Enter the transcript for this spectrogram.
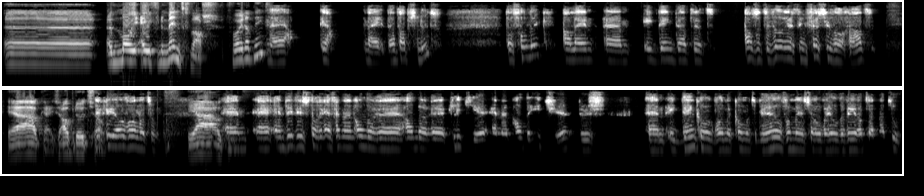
uh, een mooi evenement was? Vond je dat niet? Nee, ja, ja. nee dat absoluut. Dat vond ik. Alleen, um, ik denk dat het, als het te veel richting festival gaat. Ja, oké, okay. zo bedoel je zo. Dan kun je overal naartoe. Ja, oké. Okay. En, uh, en dit is toch even een ander, uh, ander klikje en een ander ietsje. Dus. En ik denk ook, want er komen natuurlijk heel veel mensen over heel de wereld daar naartoe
